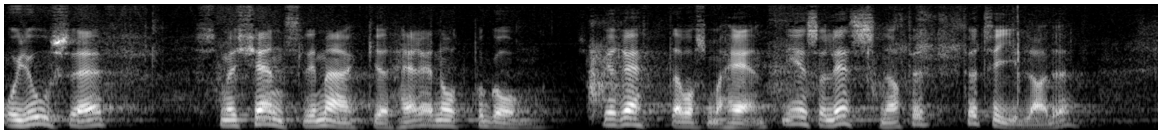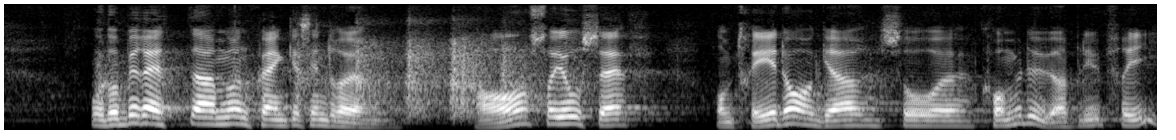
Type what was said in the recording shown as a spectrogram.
Och Josef, som är känslig, märker här är något på gång. Berätta vad som har hänt. Ni är så ledsna och för, förtvivlade. Och då berättar munskänken sin dröm. Ja, sa Josef, om tre dagar så eh, kommer du att bli fri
